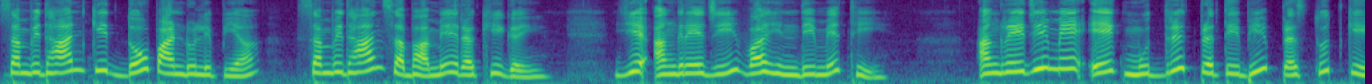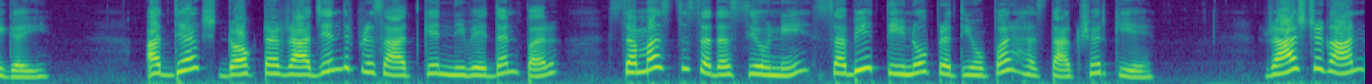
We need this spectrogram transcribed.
संविधान की दो पांडुलिपियाँ संविधान सभा में रखी गई। ये अंग्रेज़ी व हिंदी में थी। अंग्रेज़ी में एक मुद्रित प्रति भी प्रस्तुत की गई। अध्यक्ष डॉक्टर राजेंद्र प्रसाद के निवेदन पर समस्त सदस्यों ने सभी तीनों प्रतियों पर हस्ताक्षर किए। राष्ट्रगान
